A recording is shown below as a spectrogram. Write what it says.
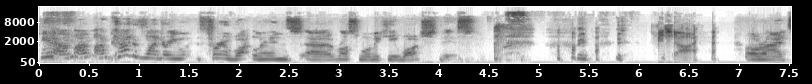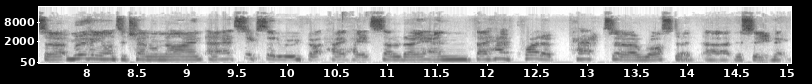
Yeah, I'm, I'm, I'm kind of wondering through what lens uh, Ross Warneke watched this. Fish eye. All right, uh, moving on to Channel 9. Uh, at 6.30, we've got Hey Hey It's Saturday, and they have quite a packed uh, roster uh, this evening.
